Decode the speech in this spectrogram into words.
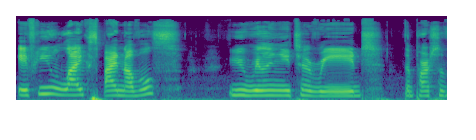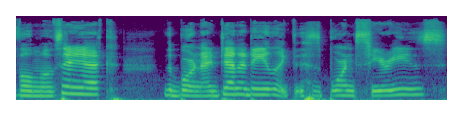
if you like spy novels, you really need to read the Parsifal Mosaic, the Bourne Identity, like his Bourne series.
